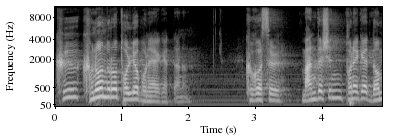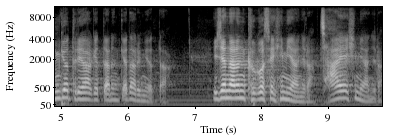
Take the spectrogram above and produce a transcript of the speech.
그 근원으로 돌려보내야겠다는 그것을 만드신 분에게 넘겨드려야겠다는 깨달음이었다. 이제 나는 그것의 힘이 아니라 자의 힘이 아니라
